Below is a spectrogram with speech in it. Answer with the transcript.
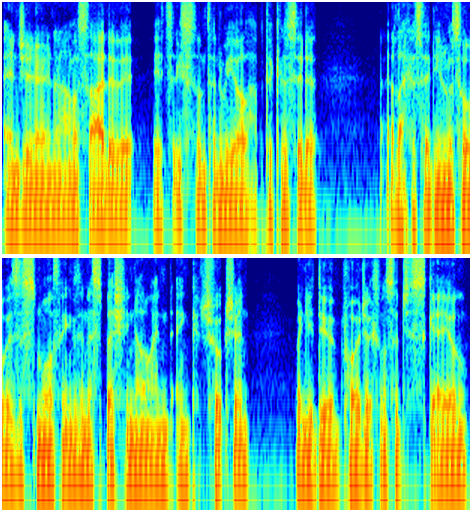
engineering and outside of it, it's, it's something we all have to consider. Uh, like I said, you know, it's always the small things, and especially now in, in construction, when you're doing projects on such a scale,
